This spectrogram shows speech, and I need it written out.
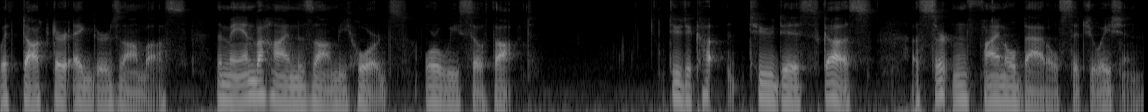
with Dr. Edgar Zomboss, the man behind the zombie hordes, or we so thought, to, to discuss a certain final battle situation.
